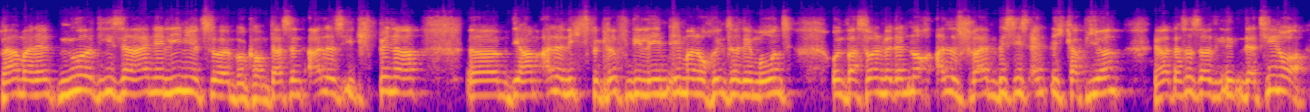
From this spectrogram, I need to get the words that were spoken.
permanent nur diese eine Linie zu hören bekommt. Das sind alles Spinner, äh, die haben alle nichts begriffen, die leben immer noch hinter dem Mond. Und was sollen wir denn noch alles schreiben, bis sie es endlich kapieren? Ja, das ist der Tenor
